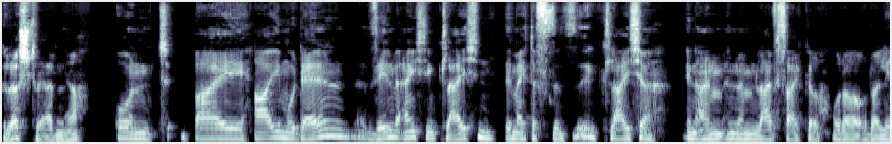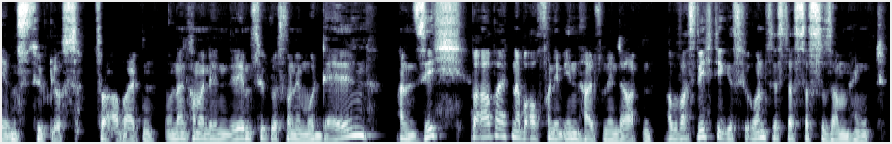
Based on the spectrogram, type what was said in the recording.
gelöscht werden, ja. Und bei AI-Modellen sehen wir eigentlich den gleichen, sehen wir eigentlich das, das gleiche in einem, in einem Lifecycle oder, oder Lebenszyklus zu arbeiten. Und dann kann man den Lebenszyklus von den Modellen an sich bearbeiten, aber auch von dem Inhalt von den Daten. Aber was wichtig ist für uns, ist, dass das zusammenhängt.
